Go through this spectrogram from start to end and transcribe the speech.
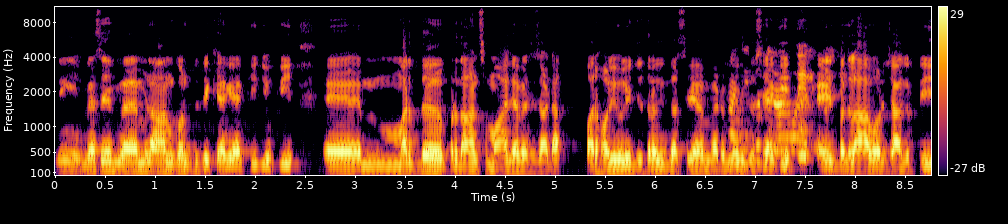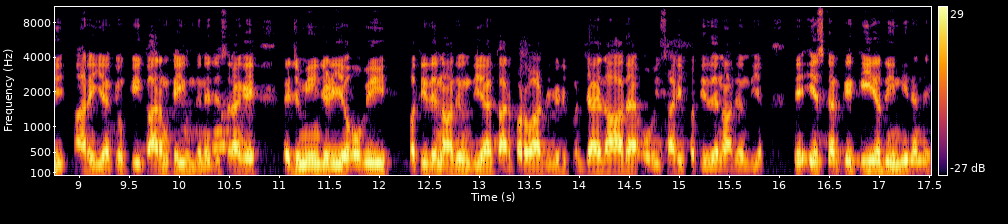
ਨਹੀਂ ਵੈਸੇ ਮੈਂ ਮੈਂ ਆਮ ਤੌਰ ਤੇ ਦੇਖਿਆ ਗਿਆ ਕਿ ਕਿਉਂਕਿ ਅਹ, ਮਰਦ ਪ੍ਰਧਾਨ ਸਮਾਜ ਹੈ ਵੈਸੇ ਸਾਡਾ ਪਰ ਹੌਲੀ ਹੌਲੀ ਜਿਸ ਤਰ੍ਹਾਂ ਤੁਸੀਂ ਦੱਸ ਰਿਹਾ ਮੈਡਮ ਨੇ ਵੀ ਹਾਂਜੀ, ਦੱਸਿਆ ਕਿ ਇਹ ਬਦਲਾਅ ਔਰ ਜਾਗਰਤੀ ਆ ਰਹੀ ਹੈ ਕਿਉਂਕਿ ਕਾਰਨ ਕਈ ਹੁੰਦੇ ਨੇ ਜਿਸ ਤਰ੍ਹਾਂ ਕਿ ਇਹ ਜ਼ਮੀਨ ਜਿਹੜੀ ਹੈ ਉਹ ਵੀ ਪਤੀ ਦੇ ਨਾਂ ਤੇ ਹੁੰਦੀ ਹੈ ਘਰ ਪਰਿਵਾਰ ਦੀ ਜਿਹੜੀ ਜਾਇਦਾਦ ਹੈ, ਉਹ ਵੀ ਸਾਰੀ ਪਤੀ ਦੇ ਨਾਂ ਤੇ ਹੁੰਦੀ ਹੈ ਤੇ ਇਸ ਕਰਕੇ ਕੀ ਅਧੀਨ ਨਹੀਂ ਰਹਿੰਦੇ?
